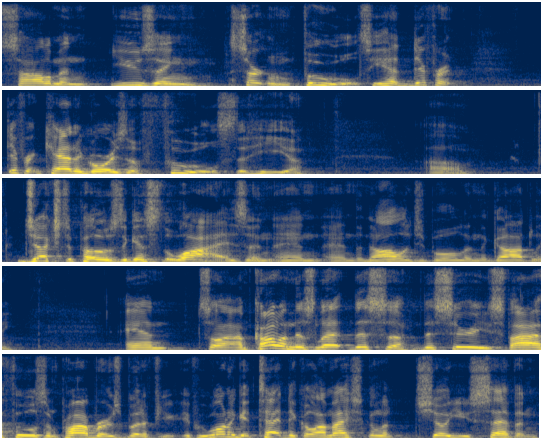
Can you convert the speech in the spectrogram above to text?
Solomon using certain fools. He had different, different categories of fools that he uh, uh, juxtaposed against the wise and, and, and the knowledgeable and the godly. And so I'm calling this, let this, uh, this series Five Fools in Proverbs, but if, you, if we want to get technical, I'm actually going to show you seven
